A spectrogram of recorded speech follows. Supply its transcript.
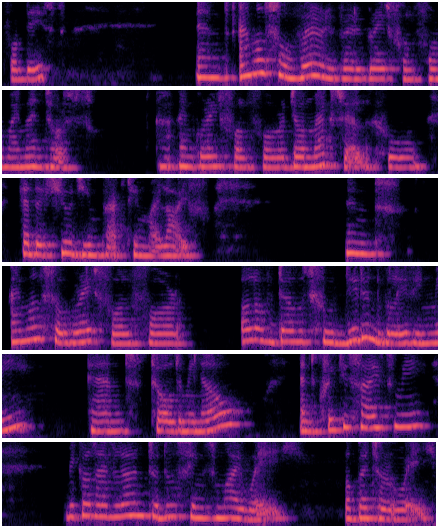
for this. And I'm also very very grateful for my mentors uh, I'm grateful for John Maxwell, who had a huge impact in my life. And I'm also grateful for all of those who didn't believe in me and told me no and criticized me because I've learned to do things my way, a better way.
